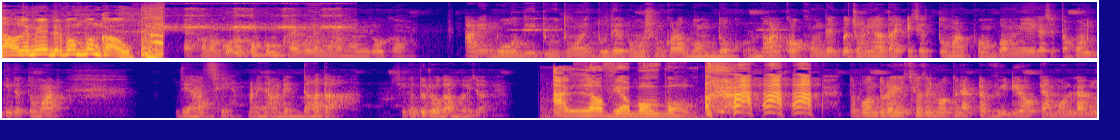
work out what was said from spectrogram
তাহলে মেয়েদের পম্পম খাও। এখনও গরুর পম্পম খাই বলে মনে হয় আমি রোগা। আরে বৌদি তুমি তোমার দুধের প্রমোশন করা বন্ধ করো। নাহলে কখন দেখবে জনি আদা এসে তোমার পম্পম নিয়ে গেছে তখন কিন্তু তোমার যে আছে মানে আমাদের দাদা সে কিন্তু রোগা হয়ে যাবে। আই লাভ ইউ বম বম তো বন্ধুরা এই ছিল যে নতুন একটা ভিডিও কেমন লাগল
